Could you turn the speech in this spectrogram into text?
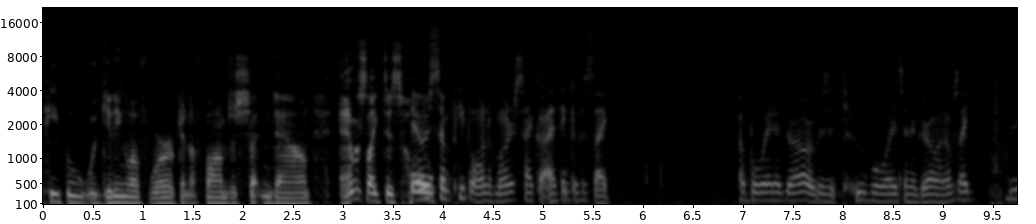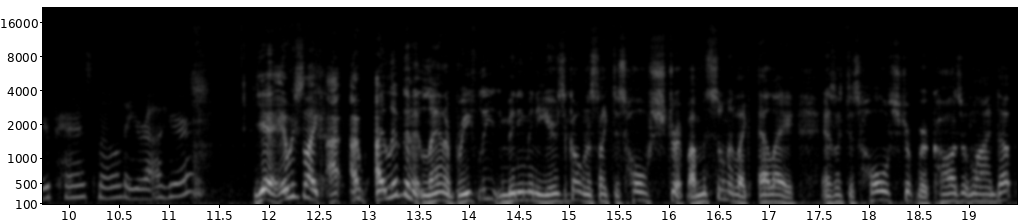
people were getting off work and the farms were shutting down, and it was like this whole. There were some people on a motorcycle. I think it was like a boy and a girl, or was it two boys and a girl? And I was like, "Do your parents know that you're out here?" Yeah, it was like I, I, I lived in Atlanta briefly many many years ago, and it's like this whole strip. I'm assuming like L.A. And it's like this whole strip where cars were lined up.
